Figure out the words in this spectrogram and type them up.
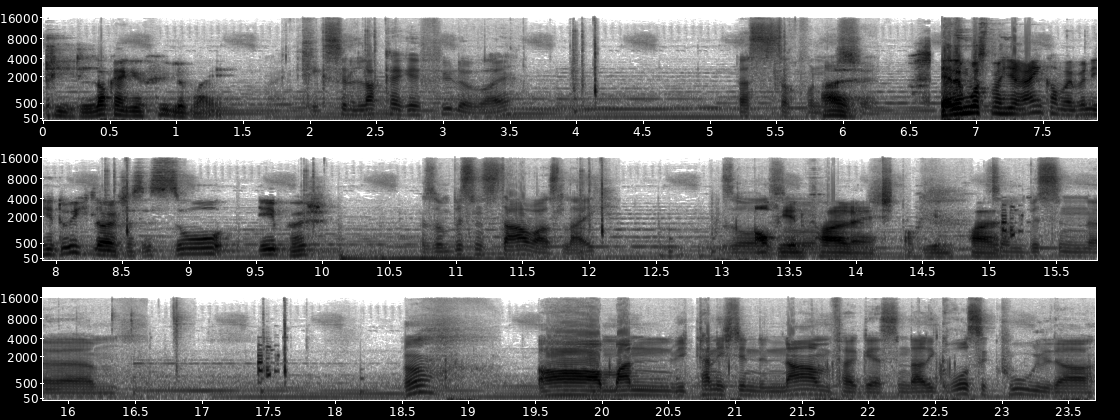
Krieg ich locker Gefühle bei. Kriegst du locker Gefühle bei? Das ist doch wunderschön. Ja, du musst mal hier reinkommen, wenn du hier durchläufst. Das ist so episch. So ein bisschen Star Wars-like. So, Auf so, jeden Fall, ey. Auf jeden Fall. So ein bisschen, ähm... Ne? Oh Mann, wie kann ich denn den Namen vergessen? Da die große Kugel da.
